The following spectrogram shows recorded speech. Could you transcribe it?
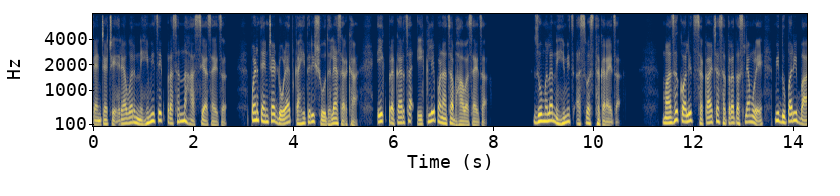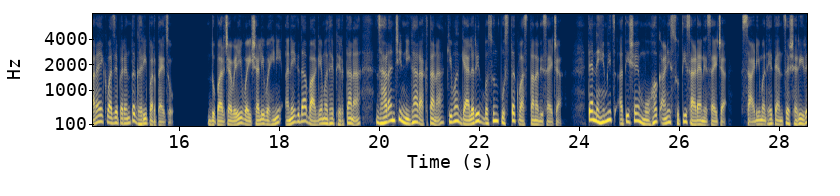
त्यांच्या चेहऱ्यावर नेहमीच एक प्रसन्न हास्य असायचं. पण त्यांच्या डोळ्यात काहीतरी शोधल्यासारखा एक प्रकारचा एकलेपणाचा भाव असायचा. जो मला नेहमीच अस्वस्थ करायचा. माझं कॉलेज सकाळच्या सत्रात असल्यामुळे मी दुपारी बारा एक वाजेपर्यंत घरी परतायचो. दुपारच्या वेळी वैशाली वहिनी अनेकदा बागेमध्ये फिरताना झाडांची निगा राखताना किंवा गॅलरीत बसून पुस्तक वाचताना दिसायच्या. त्या नेहमीच अतिशय मोहक आणि सुती साड्या नेसायच्या. साडीमध्ये त्यांचं शरीर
